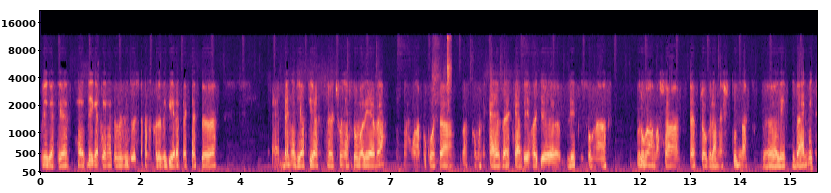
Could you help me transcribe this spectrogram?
véget, érhet, véget érhet az az időszak, amikor az ígéreteket benyeli a piac csúnya szóval élve, hónapok óta azt kommunikálja az LKB, hogy lépni fognak rugalmas a PEP program, és tudnak lépni bármit.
